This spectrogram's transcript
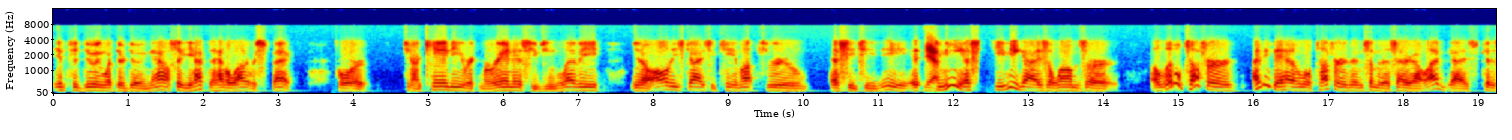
into doing what they're doing now. So you have to have a lot of respect for John Candy, Rick Moranis, Eugene Levy, you know, all these guys who came up through SCTV. It, Yeah. To me, SCTV guys, alums are a little tougher. I think they had a little tougher than some of the Saturday Night Live guys because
